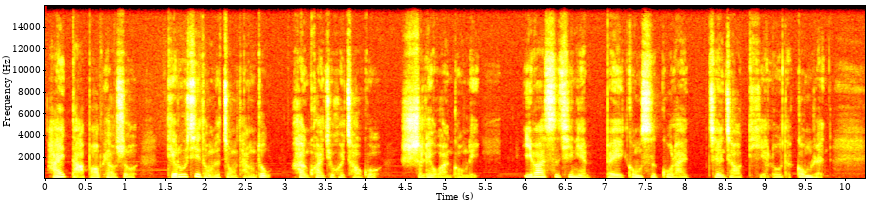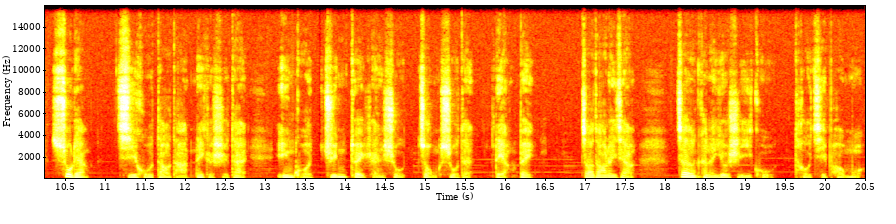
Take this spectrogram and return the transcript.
还打包票说铁路系统的总长度很快就会超过。十六万公里。一八四七年被公司雇来建造铁路的工人数量几乎到达那个时代英国军队人数总数的两倍。照道理讲，这很可能又是一股投机泡沫。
